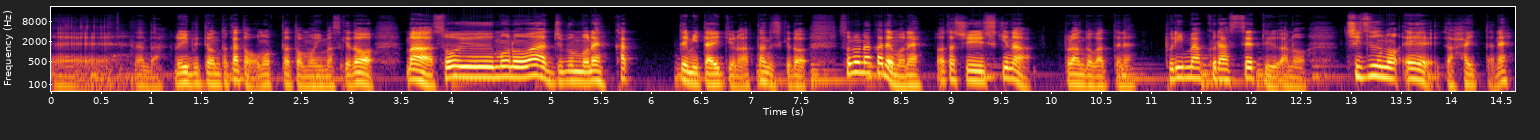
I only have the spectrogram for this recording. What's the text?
えー、なんだ、ルイ・ヴィトンとかと思ったと思いますけど、まあそういうものは自分もね、買ってみたいっていうのはあったんですけど、その中でもね、私好きなブランドがあってね、プリマクラッセっていうあの、地図の絵が入ったね、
